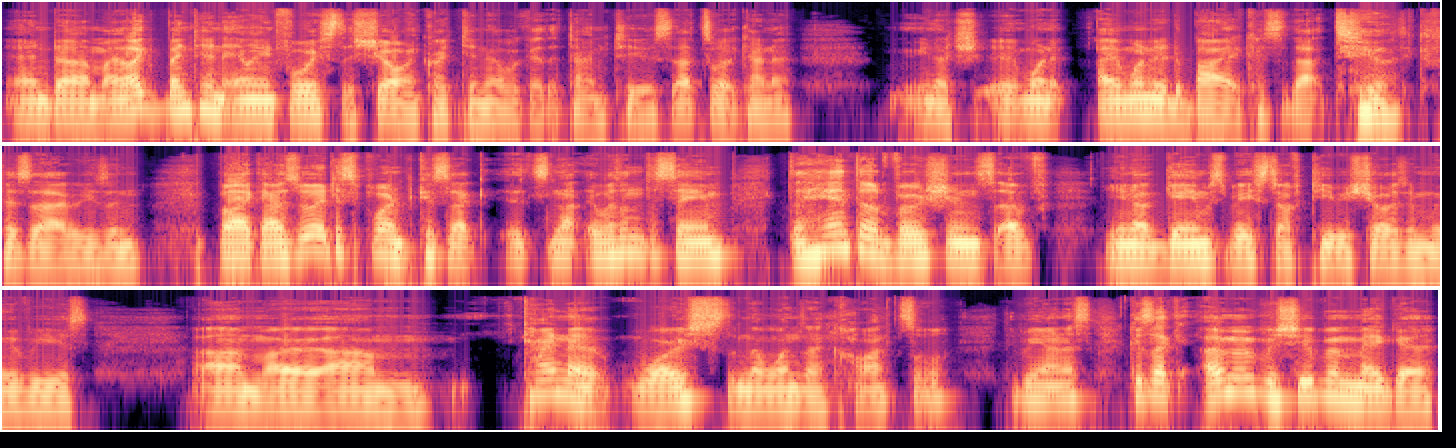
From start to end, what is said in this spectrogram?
And, um, I like Ben 10 Alien Force, the show on Cartoon Network at the time, too, so that's what kind of you know, it I wanted to buy it because of that too, because of that reason. But like, I was really disappointed because like, it's not, it wasn't the same. The handheld versions of, you know, games based off TV shows and movies, um, are, um, kind of worse than the ones on console, to be honest. Cause like, I remember Super Mega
